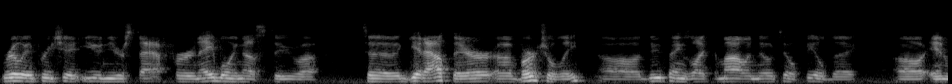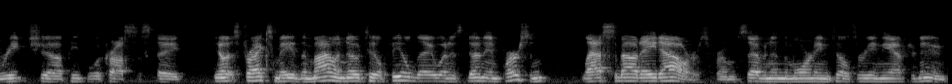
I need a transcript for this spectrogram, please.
really appreciate you and your staff for enabling us to uh, to get out there uh, virtually, uh, do things like the Milan No-Till Field Day, uh, and reach uh, people across the state. You know, it strikes me the Milan No-Till Field Day when it's done in person lasts about eight hours, from seven in the morning until three in the afternoon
